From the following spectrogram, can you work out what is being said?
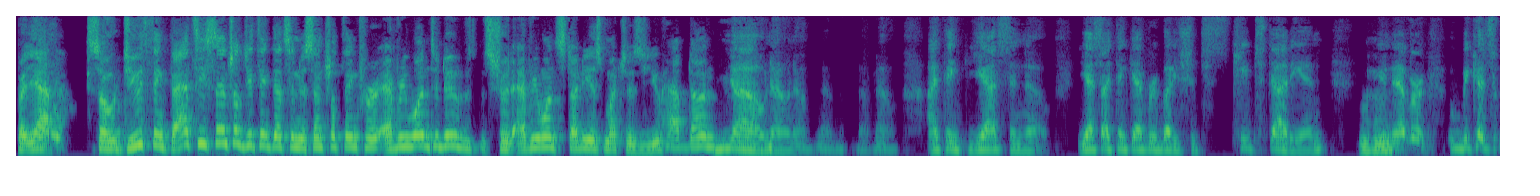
But yeah, so- so do you think that's essential? Do you think that's an essential thing for everyone to do? Should everyone study as much as you have done? no, no, no, no, no, no. I think yes and no. Yes, I think everybody should keep studying. You Mhm. never because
